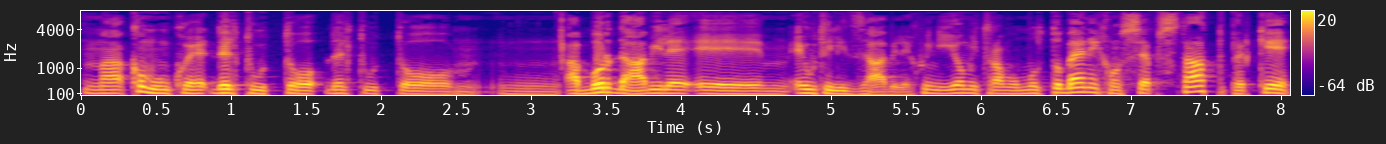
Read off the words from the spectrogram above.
ma, comunque del tutto, del tutto mh, mm, abbordabile e, e, utilizzabile. Quindi io mi trovo molto bene con SEPstat perché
